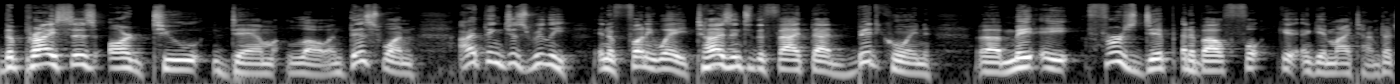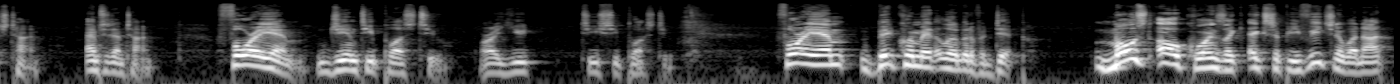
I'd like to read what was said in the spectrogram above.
the prices are too damn low. And this one, I think, just really in a funny way ties into the fact that Bitcoin uh, made a first dip at about, four, again, my time, Dutch time, Amsterdam time, 4 a.m. GMT plus 2, or UTC plus 2. 4 a.m., Bitcoin made a little bit of a dip. Most altcoins like XRP, Feature, and whatnot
